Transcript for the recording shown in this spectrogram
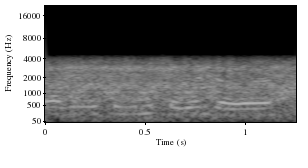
level, you can hit the window there.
